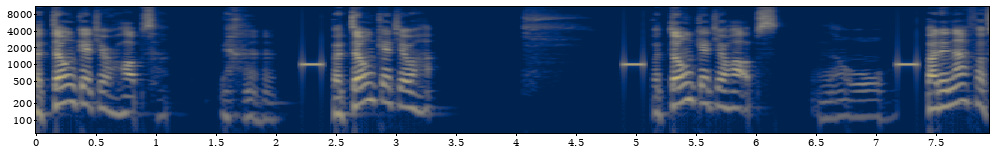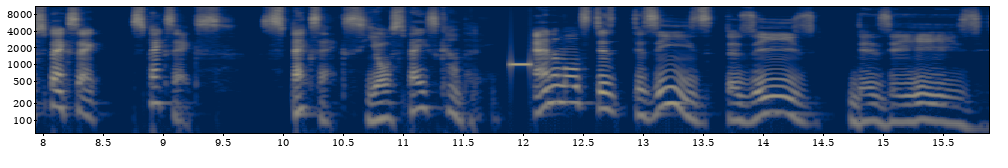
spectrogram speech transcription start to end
But don't get your hops... but don't get your... But don't get your hops... No. But enough of SpaceX... SpaceX. SpaceX, your space company. Animals dis disease. Disease. Disease.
